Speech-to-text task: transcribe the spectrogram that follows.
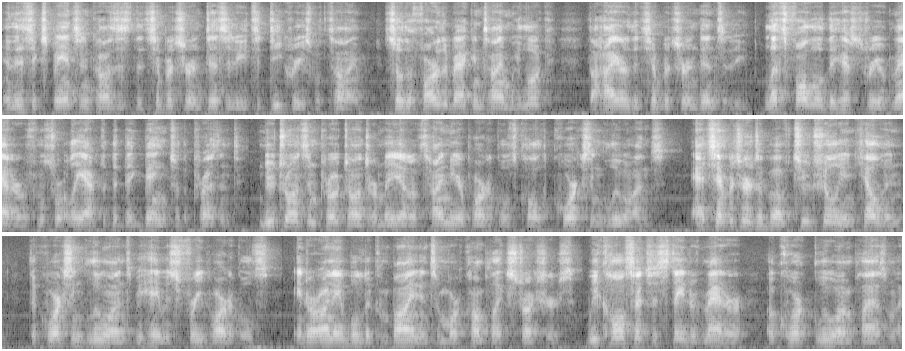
and this expansion causes the temperature and density to decrease with time. So the farther back in time we look, the higher the temperature and density. Let's follow the history of matter from shortly after the Big Bang to the present. Neutrons and protons are made out of tinier particles called quarks and gluons. At temperatures above 2 trillion Kelvin, the quarks and gluons behave as free particles, and are unable to combine into more complex structures. We call such a state of matter a quark-gluon plasma.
